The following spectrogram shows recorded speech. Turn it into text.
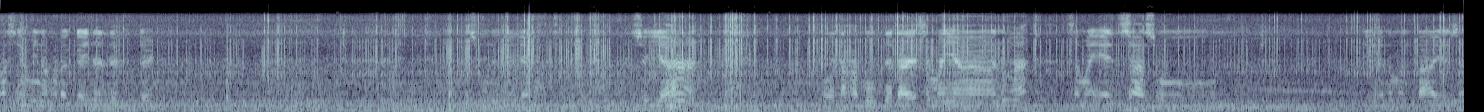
Wala kasi may nakalagay na left turn. Tapos may nag-left. So yan. O naka-move na tayo sa may ah, ano ha, sa may EDSA. So dito naman tayo sa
